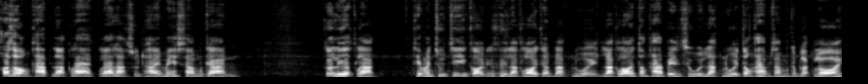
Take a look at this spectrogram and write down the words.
ข้อสองครับหลักแรกและหลักสุดท้ายไม่ซ้ำกัน ก็เลือกหลักที่มันจู้จี้ก่อนก็คือหลักร้อยกับหลักหน่วย หลักร้อยต้องห้ามเป็นศูนย์หลักหน่วยต้องห้ามซ้ำกับหลักร้อย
